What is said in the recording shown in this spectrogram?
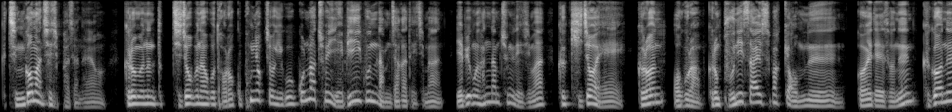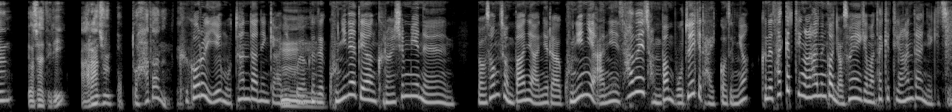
그 증거만 채집하잖아요. 그러면은 또 지저분하고 더럽고 폭력적이고 꼴마초의 예비군 남자가 되지만 예비군 한남충이 되지만 그 기저에 그런 억울함, 그런 분이 쌓일 수밖에 없는 거에 대해서는 그거는 여자들이 알아줄 법도 하다는 거예요. 그거를 이해 못 한다는 게 아니고요. 음. 근데 군인에 대한 그런 심리는 여성 전반이 아니라 군인이 아닌 사회 전반 모두에게 다 있거든요. 근데 targeting을 하는 건 여성에게만 targeting을 한다는 얘기지.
